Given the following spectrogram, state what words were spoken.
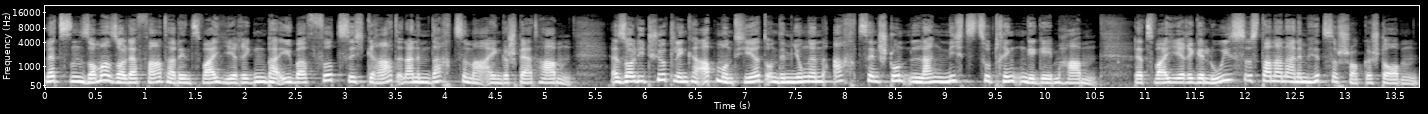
Letzten Sommer soll der Vater den Zweijährigen bei über 40 Grad in einem Dachzimmer eingesperrt haben. Er soll die Türklinke abmontiert und dem Jungen 18 Stunden lang nichts zu trinken gegeben haben. Der zweijährige Luis ist dann an einem Hitzeschock gestorben.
